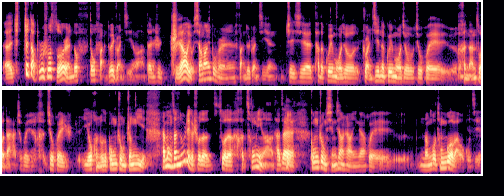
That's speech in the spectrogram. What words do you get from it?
呃，这倒不是说所有人都都反对转基因了，但是只要有相当一部分人反对转基因，这些它的规模就转基因的规模就就会很难做大，就会就会有很多的公众争议。哎，孟三都这个说的做的很聪明啊，他在公众形象上应该会能够通过吧，我估计，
